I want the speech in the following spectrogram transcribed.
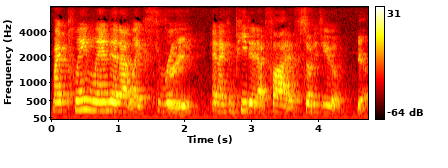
my plane landed at like three, three, and I competed at five. So did you. Yeah.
